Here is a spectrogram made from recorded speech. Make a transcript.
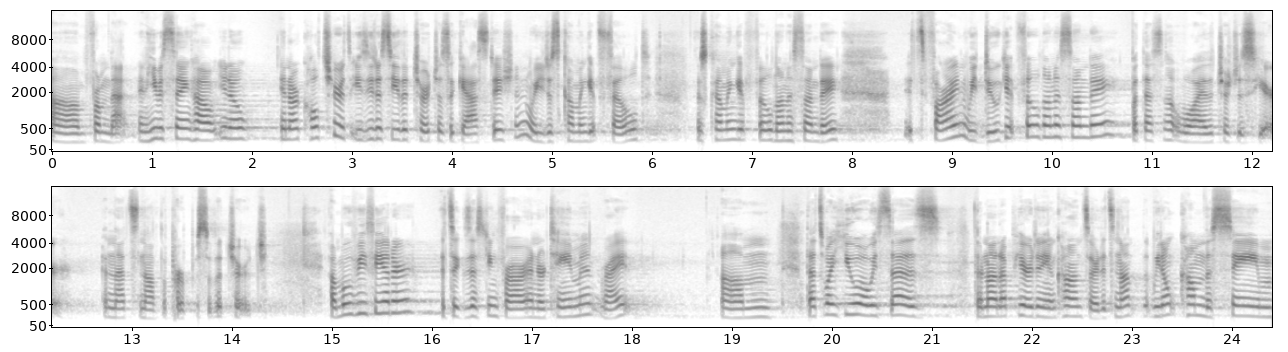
um, from that. And he was saying how, you know, in our culture, it's easy to see the church as a gas station where you just come and get filled. Just come and get filled on a Sunday. It's fine, we do get filled on a Sunday, but that's not why the church is here. And that's not the purpose of the church. A movie theater, it's existing for our entertainment, right? Um, that's why Hugh always says they're not up here doing a concert. It's not, we don't come the same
